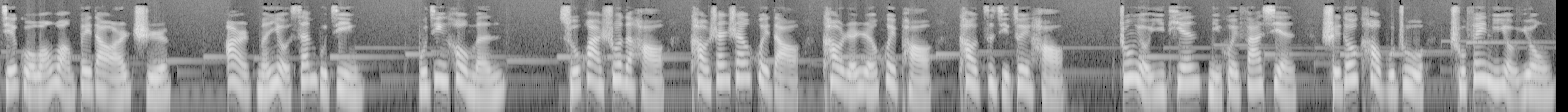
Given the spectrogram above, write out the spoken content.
结果往往背道而驰。二门有三不进，不进后门。俗话说得好，靠山山会倒，靠人人会跑，靠自己最好。终有一天你会发现，谁都靠不住，除非你有用。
